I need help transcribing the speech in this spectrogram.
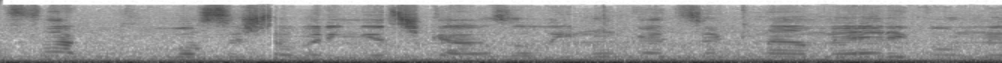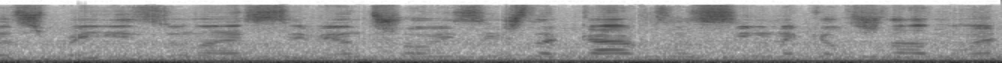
o facto de vocês saberem esses carros ali não quer dizer que na América ou nesses países onde há esses exista carros assim naquele estado, não é?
